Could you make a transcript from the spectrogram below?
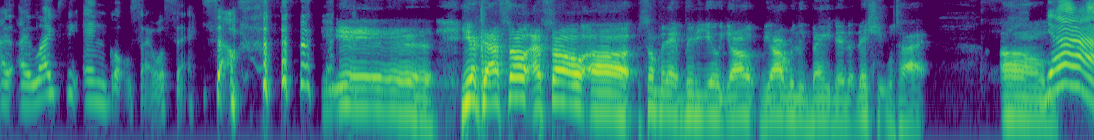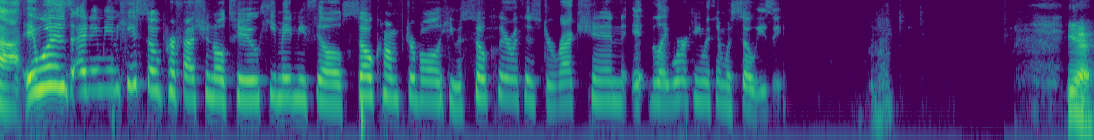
I, I liked the angles. I will say so. Yeah, yeah. Cause I saw I saw uh some of that video. Y'all y'all really banged that. That shit was hot. Um, yeah, it was. And I mean, he's so professional too. He made me feel so comfortable. He was so clear with his direction. It like working with him was so easy. Yeah.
